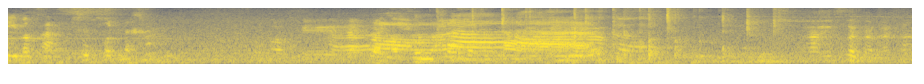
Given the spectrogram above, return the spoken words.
ดีๆมาฝากทุกคนนะคะโอเคขอบคุณค่ะอะอินเสิร์ตกันนะคะ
